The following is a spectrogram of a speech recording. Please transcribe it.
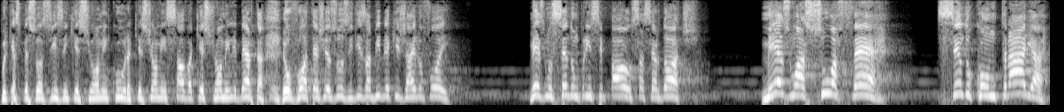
Porque as pessoas dizem que esse homem cura, que esse homem salva, que esse homem liberta. Eu vou até Jesus e diz a Bíblia que Jairo foi. Mesmo sendo um principal sacerdote, mesmo a sua fé sendo contrária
